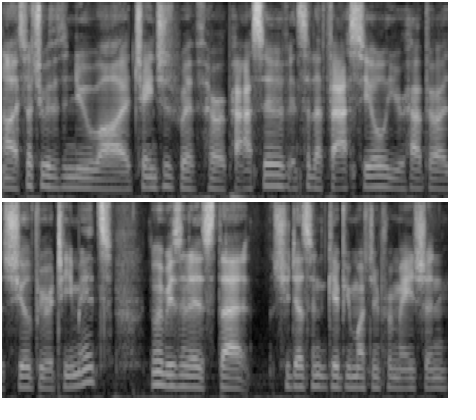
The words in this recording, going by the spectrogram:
Uh, especially with the new uh, changes with her passive. Instead of fast heal, you have a shield for your teammates. The only reason is that she doesn't give you much information,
